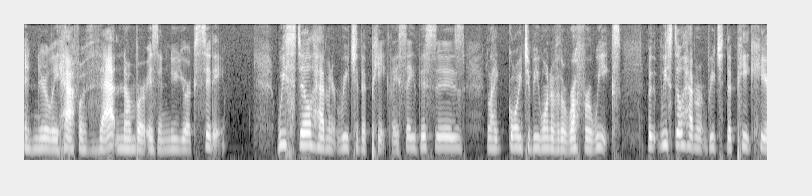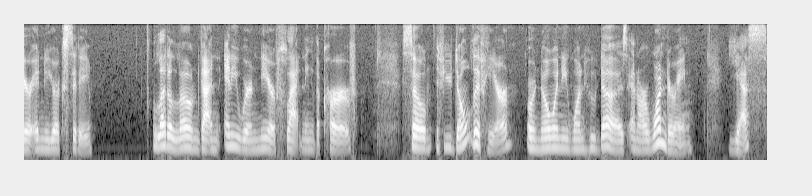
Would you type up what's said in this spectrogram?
and nearly half of that number is in New York City. We still haven't reached the peak. They say this is like going to be one of the rougher weeks, but we still haven't reached the peak here in New York City, let alone gotten anywhere near flattening the curve. So if you don't live here or know anyone who does and are wondering, yes,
